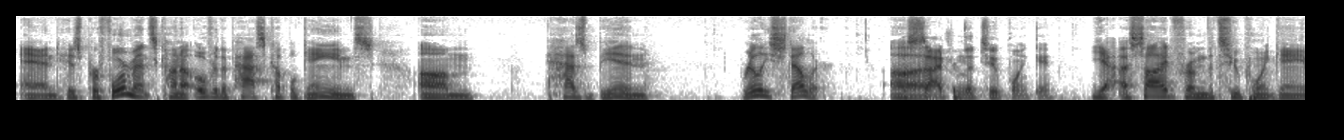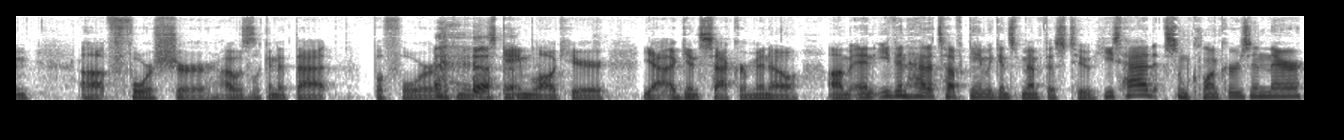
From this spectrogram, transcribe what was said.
and his performance, kind of over the past couple games, um, has been really stellar. Aside from the two point game. Yeah, aside from the two point game, uh, for sure. I was looking at that before looking at his game log here. Yeah, against Sacramento, um, and even had a tough game against Memphis too. He's had some clunkers in there,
